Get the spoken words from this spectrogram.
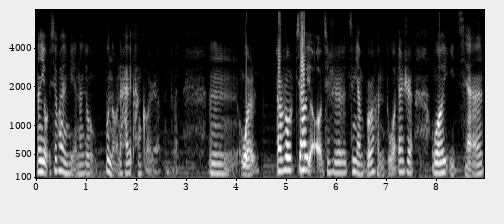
那有一些跨性别那就不能，这还得看个人。对，嗯，我要说交友，其实经验不是很多，但是我以前，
